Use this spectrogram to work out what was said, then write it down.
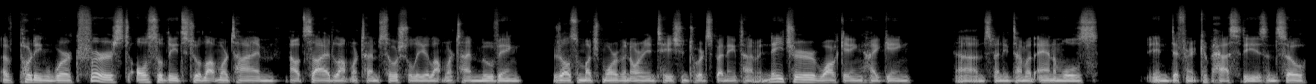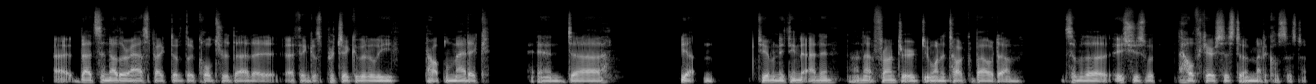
of putting work first also leads to a lot more time outside, a lot more time socially, a lot more time moving, there's also much more of an orientation towards spending time in nature, walking, hiking, um, spending time with animals in different capacities. And so uh, that's another aspect of the culture that I, I think is particularly problematic. And uh, yeah, do you have anything to add in on that front, or do you want to talk about um, some of the issues with healthcare system, medical system?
